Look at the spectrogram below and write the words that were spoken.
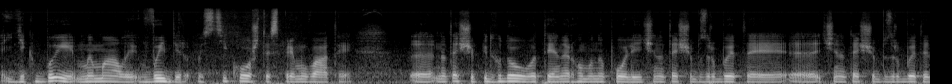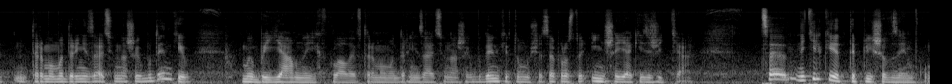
якби ми мали вибір ось ці кошти спрямувати е, на те, щоб підгодовувати енергомонополії, чи на те, щоб зробити, е, чи на те, щоб зробити термомодернізацію наших будинків, ми би явно їх вклали в термомодернізацію наших будинків, тому що це просто інша якість життя. Це не тільки тепліше взимку,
